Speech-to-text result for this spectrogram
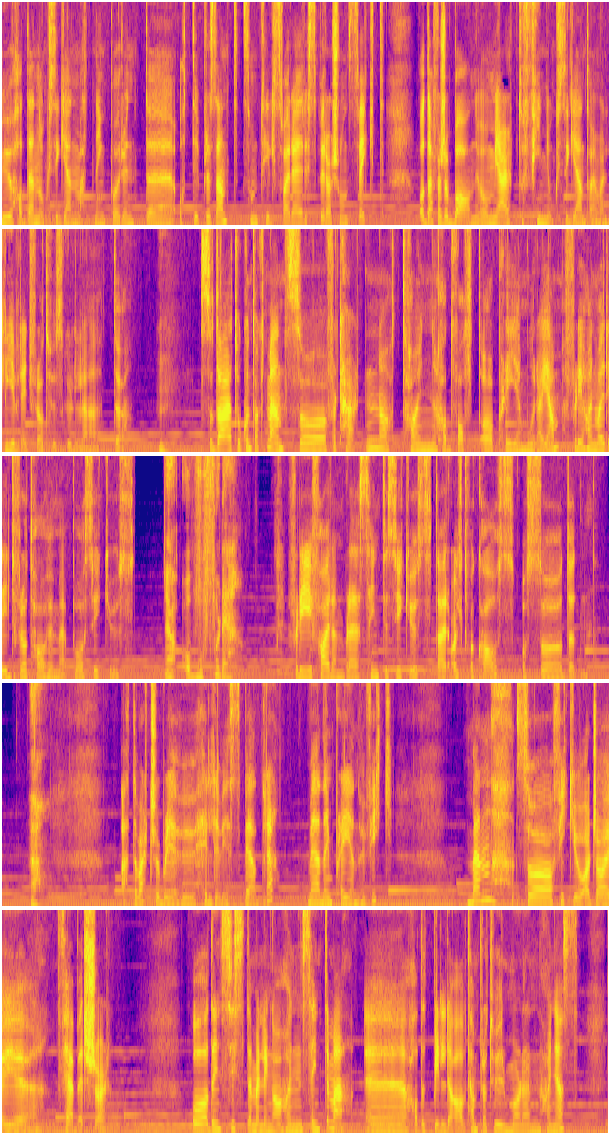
Hun hadde en oksygenmetning på rundt 80 eh, som tilsvarer respirasjonssvikt, og derfor så ba han jo om hjelp til å finne oksygen, da han var livredd for at hun skulle dø. Mm. Så da jeg tok kontakt med han, så fortalte han at han hadde valgt å pleie mora hjem, fordi han var redd for å ta henne med på sykehus. Ja, Og hvorfor det? Fordi faren ble sendt til sykehus, der alt var kaos, og så døde han. Ja. Etter hvert så ble hun heldigvis bedre med den pleien hun fikk. Men så fikk jo Ajay eh, feber sjøl. Og den siste meldinga han sendte meg, eh, hadde et bilde av temperaturmåleren hans,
